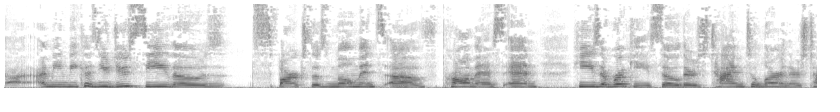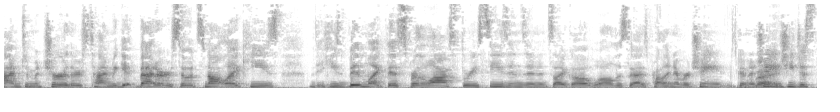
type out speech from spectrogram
uh, I mean, because you do see those sparks, those moments of promise, and he's a rookie, so there's time to learn, there's time to mature, there's time to get better. So it's not like he's he's been like this for the last three seasons, and it's like, oh well, this guy's probably never change going Right. to change. He just.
